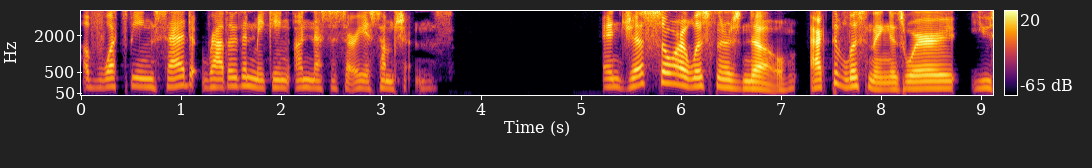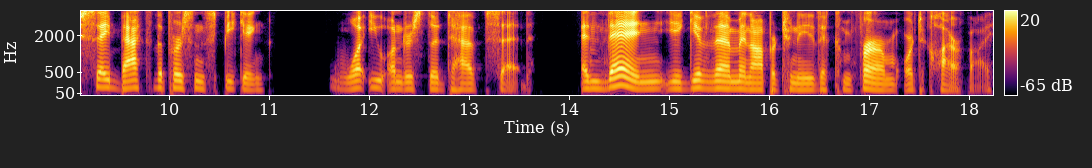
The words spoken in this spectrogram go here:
of what's being said rather than making unnecessary assumptions. And just so our listeners know, active listening is where you say back to the person speaking what you understood to have said. And then you give them an opportunity to confirm or to clarify.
